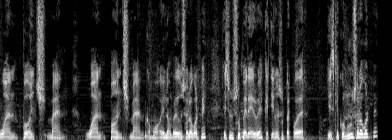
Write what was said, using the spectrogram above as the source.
One Punch Man. One Punch Man, como el hombre de un solo golpe. Es un superhéroe que tiene un superpoder. Y es que con un solo golpe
